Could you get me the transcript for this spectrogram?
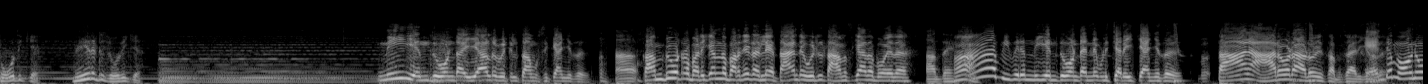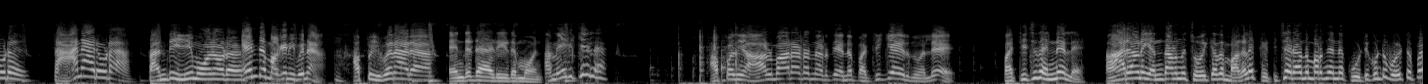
ചോദിക്ക നേരിട്ട് ചോദിക്ക. നീ എന്തുകൊണ്ടാ ഇയാളുടെ വീട്ടിൽ താമസിക്കാഞ്ഞത്? കമ്പ്യൂട്ടർ പഠിക്കണം പറഞ്ഞിട്ടല്ലേ താന്റെ വീട്ടിൽ താമസിക്കാതെ പോയത്? അതെ. ആ, വിവരം നീ എന്തുകൊണ്ട് എന്നെ വിളിച്ചറിയിക്കാഞ്ഞത്? താൻ ആരോടാടോ ഈ സംസാരിക്കുന്നത്? എന്റെ മോനോട്. താൻ ആരോടാ? തന്റെ ഈ മോനോട്? എന്റെ മകൻ ഇവനാ. അപ്പൊ ഇവനാരാ? എന്റെ ഡാഡിയുടെ മോൻ. അമേരിക്കയില. അപ്പൊ നീ ആൾമാറാട്ടം നടത്തി എന്നെ പറ്റിക്കായിരുന്നു അല്ലേ? പറ്റിച്ചത് എന്നെയല്ലേ? ആരാണ് എന്താണെന്ന് ചോദിക്കാതെ മകളെ കെട്ടിച്ചേരാന്ന് പറഞ്ഞ് എന്നെ കൂട്ടിക്കൊണ്ട് പോയിട്ട് ഇപ്പൊ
